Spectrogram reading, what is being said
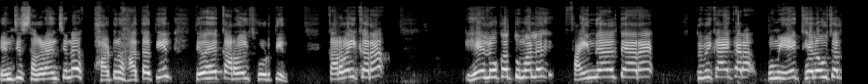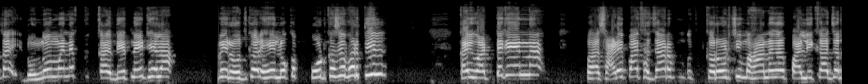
यांची सगळ्यांची ना फाटून हातात येईल तेव्हा हे कारवाई सोडतील. कारवाई करा. हे लोक तुम्हाला फाईन द्यायला तयार आहे. तुम्ही काय करा? तुम्ही एक ठेला उचलता दोन दोन महिने काय देत नाही ठेला. रोजगार हे लोक पोट कसे भरतील? काही वाटतं का यांना? साडेपाच हजार करोडची महानगरपालिका जर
